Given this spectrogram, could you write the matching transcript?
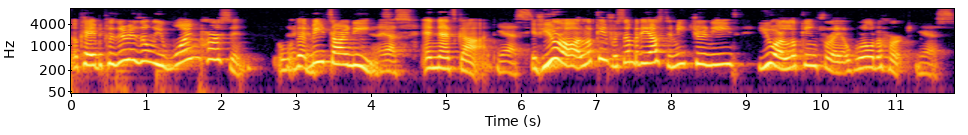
Okay, because there is only one person that meets our needs, Yes. and that's God. Yes. If you are looking for somebody else to meet your needs, you are looking for a world of hurt. Yes.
